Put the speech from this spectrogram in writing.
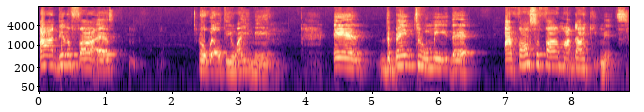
I identify as a wealthy white man. And the bank told me that I falsified my documents.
